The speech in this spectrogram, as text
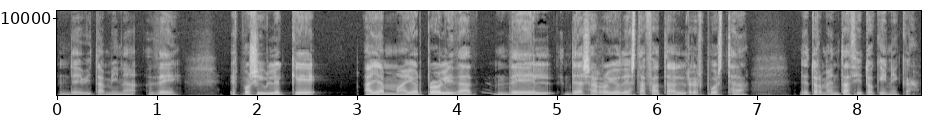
de vitamina D, es posible que haya mayor probabilidad del desarrollo de esta fatal respuesta de tormenta citoquínica.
